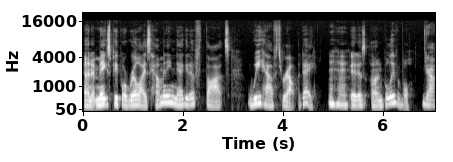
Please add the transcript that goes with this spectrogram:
And it makes people realize how many negative thoughts we have throughout the day. Mm-hmm. is unbelievable. Yeah.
